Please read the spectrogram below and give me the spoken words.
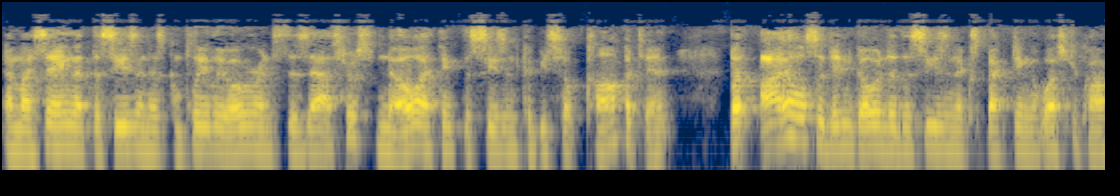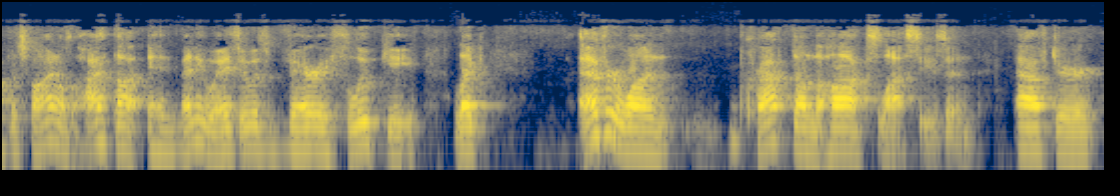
am I saying that the season is completely over and it's disastrous? No, I think the season could be so competent. But I also didn't go into the season expecting a Western Conference Finals. I thought in many ways it was very fluky. Like everyone crapped on the Hawks last season after,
